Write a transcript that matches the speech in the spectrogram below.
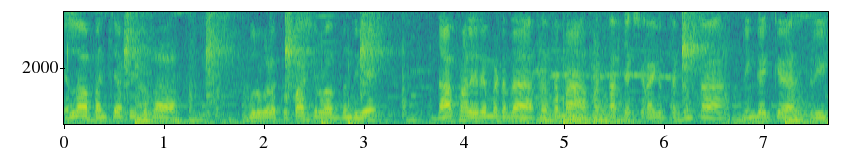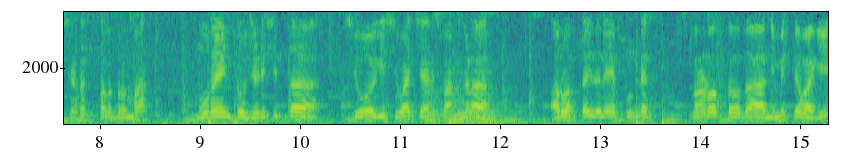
ಎಲ್ಲ ಪಂಚಪೀಠದ ಗುರುಗಳ ಕೃಪಾಶೀರ್ವಾದದೊಂದಿಗೆ ದಾಸನಾಳ ಹಿರೇಮಠದ ಪ್ರಥಮ ಪಟ್ಟಾಧ್ಯಕ್ಷರಾಗಿರ್ತಕ್ಕಂಥ ಲಿಂಗೈಕ್ಯ ಶ್ರೀ ಷಟಸ್ಥಲ ಬ್ರಹ್ಮ, ನೂರ ಎಂಟು ಜಡಿಸಿದ್ದ ಶಿವಯೋಗಿ ಶಿವಾಚಾರ್ಯ ಸ್ವಾಮಿಗಳ ಅರವತ್ತೈದನೇ ಪುಣ್ಯ ಸ್ಮರಣೋತ್ಸವದ ನಿಮಿತ್ತವಾಗಿ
